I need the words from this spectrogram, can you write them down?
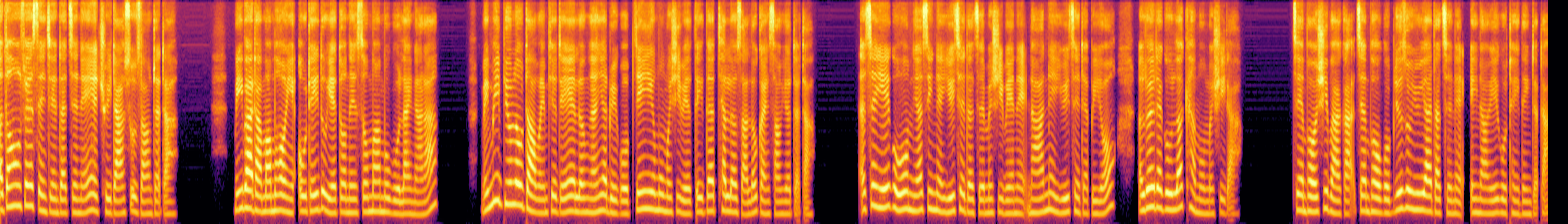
အတောင်းဆွဲစင်ကျင်တတ်ခြင်းနဲ့ခြွေတာစုဆောင်တတ်တာမိဘဒါမှမဟုတ်ရင်အုတ်ထိန်သူရဲ့တုံသင်ဆုံးမမှုကိုလိုက်နာတာမိမိပြုလုပ်တာဝင်ဖြစ်တဲ့လုပ်ငန်းရပ်တွေကိုပြင်းရမှုမရှိဘဲတည်သက်ချက်လက်စွာလုပ်ကင်ဆောင်ရွက်တတ်တာ အစရေးကိုမျက်စိနဲ့ရွေးချယ်တတ်ခြင်းမရှိဘဲနဲ့နားနဲ့ရွေးချယ်တတ်ပြီးတော့အလွယ်တကူလက်ခံမှုမရှိတာကျင်ဖော်ရှိပါကကျင်ဖော်ကိုပြုစုရရတတ်ခြင်းနဲ့အိမ်တော်ရေးကိုထိမ့်သိမ့်တတ်တာ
